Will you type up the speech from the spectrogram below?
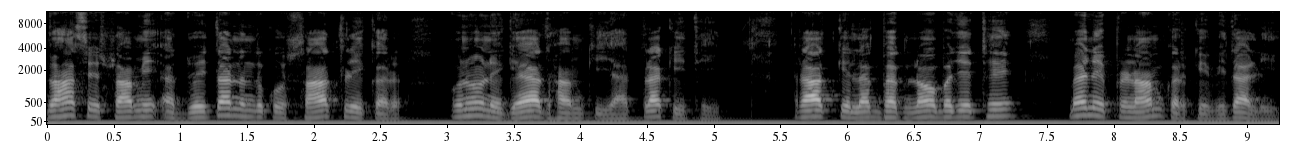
वहाँ से स्वामी अद्वैतानंद को साथ लेकर उन्होंने गया धाम की यात्रा की थी। रात के लगभग नौ बजे थे, मैंने प्रणाम करके विदा ली।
